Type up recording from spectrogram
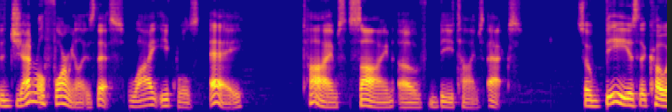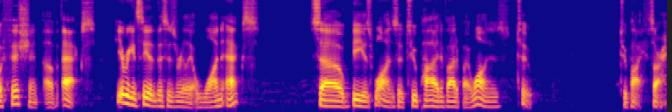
The general formula is this, y equals a times sine of b times x. So b is the coefficient of x. Here we can see that this is really a 1x. So b is 1, so 2 pi divided by 1 is 2. 2 pi, sorry.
